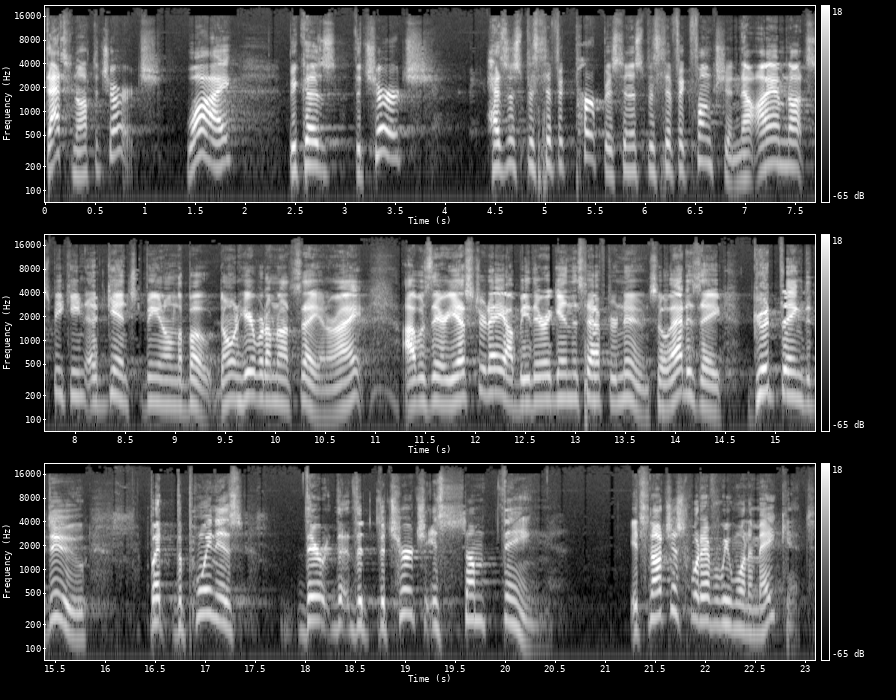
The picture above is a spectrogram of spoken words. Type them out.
that's not the church. Why? Because the church has a specific purpose and a specific function. Now, I am not speaking against being on the boat. Don't hear what I'm not saying, all right? I was there yesterday, I'll be there again this afternoon. So that is a good thing to do. But the point is, the, the, the church is something. It's not just whatever we want to make it.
